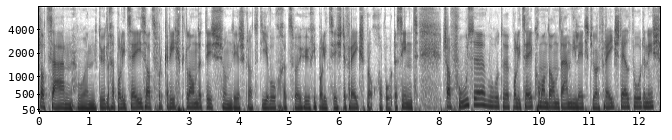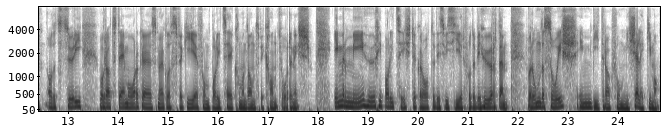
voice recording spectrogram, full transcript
Luzern, wo ein tödlicher Polizeieinsatz vor Gericht gelandet ist und erst gerade diese Woche zwei höhere Polizisten freigesprochen worden sind. Schaffhausen, wo der Polizeikommandant Ende letztes Jahr freigestellt worden ist, oder zu Zürich, wo gerade diesen Morgen ein mögliches Vergehen vom Polizeikommandant bekannt worden ist. Immer mehr höhere Polizisten geraten ins Visier der Behörden. Warum das so ist, im Beitrag von Michel Eckimann.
